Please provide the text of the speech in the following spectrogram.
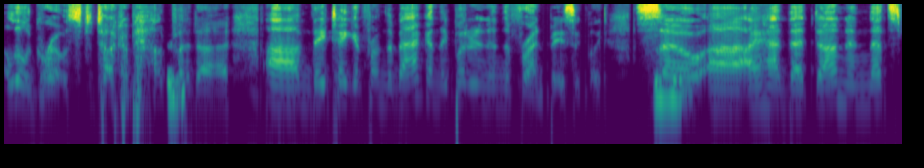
a little gross to talk about, but uh, um, they take it from the back and they put it in the front, basically. So uh, I had that done, and that's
